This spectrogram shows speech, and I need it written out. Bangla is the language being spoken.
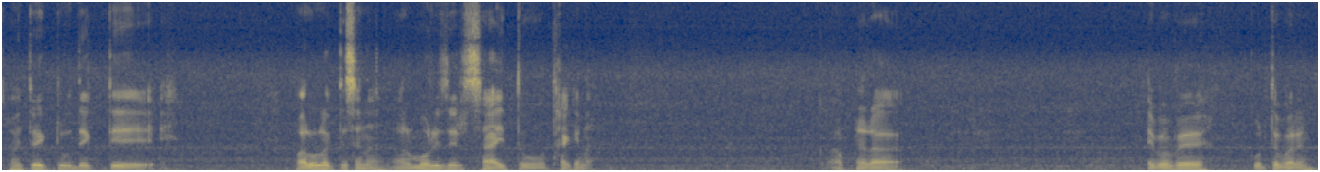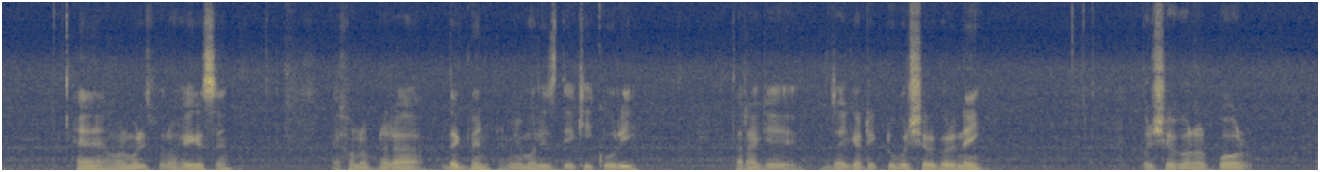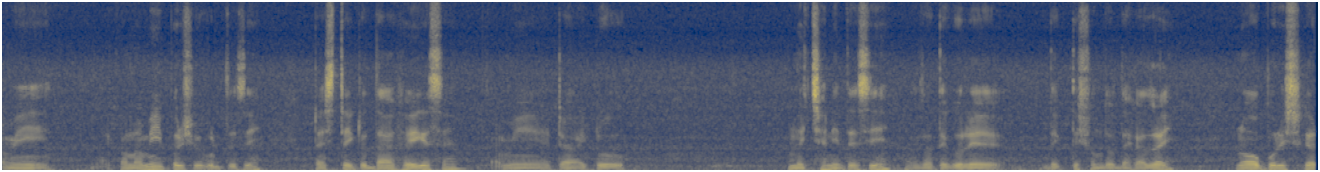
হয়তো একটু দেখতে ভালো লাগতেছে না, আর মরিচের ছাই তো থাকে না। আপনারা এভাবে করতে পারেন। হ্যাঁ আমার মরিচ পুরো হয়ে গেছে। এখন আপনারা দেখবেন, আমি মরিচ দিয়ে কী করি। তার আগে জায়গাটা একটু পরিষ্কার করে নেই। পরিষ্কার করার পর আমি, এখন আমি পরিষ্কার করতেছি। টাচটা একটু দাগ হয়ে গেছে। আমি এটা একটু মুচ্ছা নিতেছি, যাতে করে দেখতে সুন্দর দেখা যায়। অপরিষ্কার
